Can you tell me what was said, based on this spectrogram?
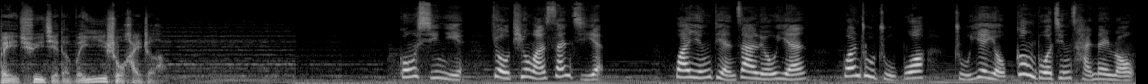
被曲解的唯一受害者。恭喜你又听完三集，欢迎点赞、留言、关注主播，主页有更多精彩内容。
